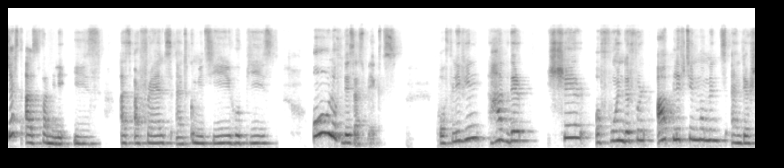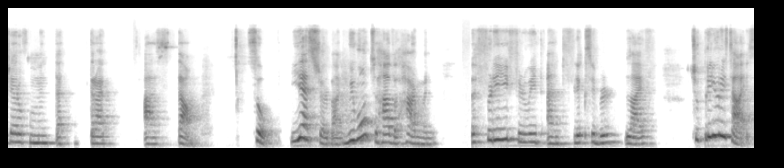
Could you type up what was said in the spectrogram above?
Just as family is, as our friends and community, hobbies, all of these aspects of living have their share of wonderful uplifting moments and their share of moments that drag us down. So yes, Sherban, we want to have a harmony, a free, fluid, and flexible life to prioritize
